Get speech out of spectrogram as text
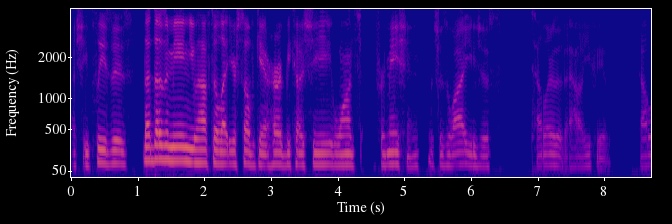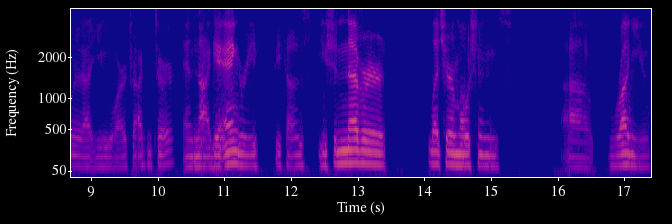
as she pleases. That doesn't mean you have to let yourself get hurt because she wants information, which is why you just tell her that how you feel. Tell her that you are attracted to her and not get angry because you should never let your emotions uh, run you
